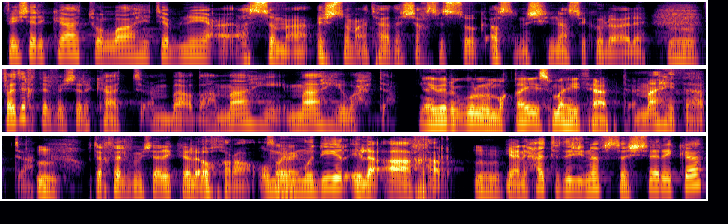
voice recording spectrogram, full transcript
في شركات والله تبني على السمعة إيش سمعة هذا الشخص في السوق أصلا إيش الناس يقولوا عليه. فتختلف الشركات عن بعضها ما هي ما هي واحدة نقدر نقول المقاييس ما هي ثابتة ما هي ثابتة مم. وتختلف من شركة لأخرى ومن صحيح. مدير إلى آخر مهم. يعني حتى تجي نفس الشركة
